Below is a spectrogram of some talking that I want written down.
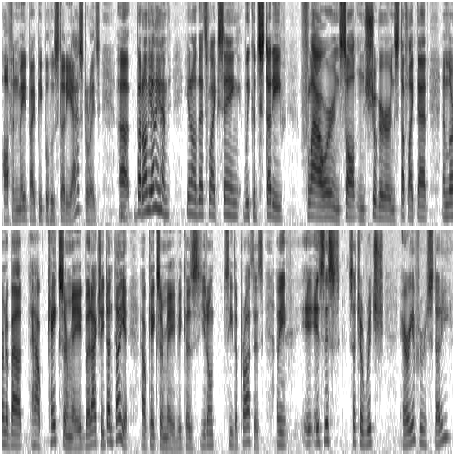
often made by people who study asteroids. Uh, but on the other hand, you know, that's like saying we could study flour and salt and sugar and stuff like that and learn about how cakes are made, but actually doesn't tell you how cakes are made because you don't see the process. I mean, is this such a rich area for study?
